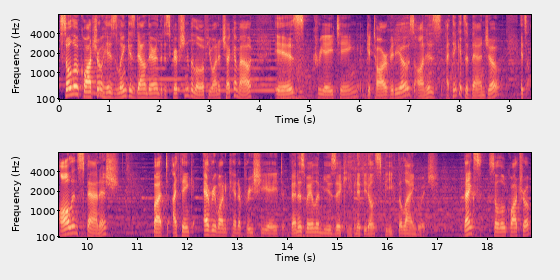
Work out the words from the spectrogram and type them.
Solo Cuatro, his link is down there in the description below if you want to check him out, is creating guitar videos on his, I think it's a banjo. It's all in Spanish, but I think everyone can appreciate Venezuelan music even if you don't speak the language. Thanks, Solo Cuatro.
